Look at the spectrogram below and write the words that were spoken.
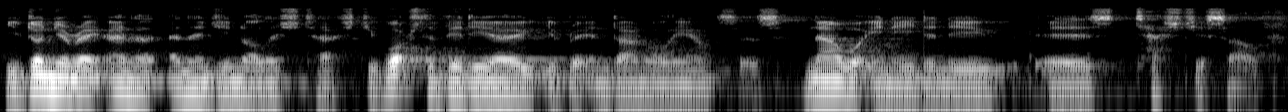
you've done your energy knowledge test. You've watched the video, you've written down all the answers. Now what you need to do is test yourself.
